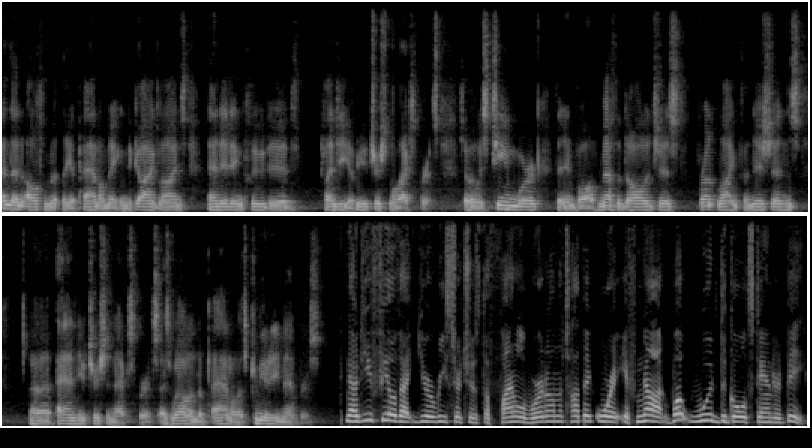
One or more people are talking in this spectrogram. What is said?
and then ultimately a panel making the guidelines, and it included plenty of nutritional experts. So it was teamwork that involved methodologists, frontline clinicians, uh, and nutrition experts, as well in the panel as community members. Now, do you feel that your research is the final word on the topic? Or if not, what would the gold standard be?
